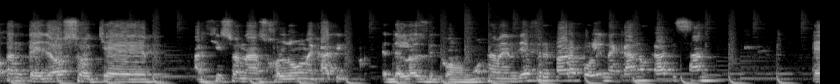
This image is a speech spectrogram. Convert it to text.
όταν τελειώσω και αρχίσω να ασχολούμαι με κάτι εντελώς δικό μου, θα με ενδιαφέρε πάρα πολύ να κάνω κάτι σαν ε,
